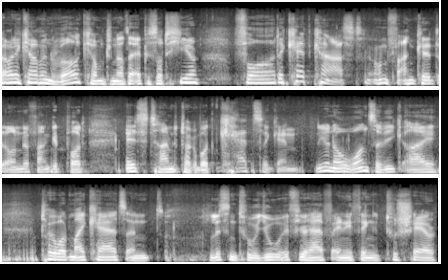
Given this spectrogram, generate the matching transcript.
Sawadee and welcome to another episode here for the Catcast on Funkit, on the Funkit pod. It's time to talk about cats again. You know, once a week I talk about my cats and listen to you if you have anything to share.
